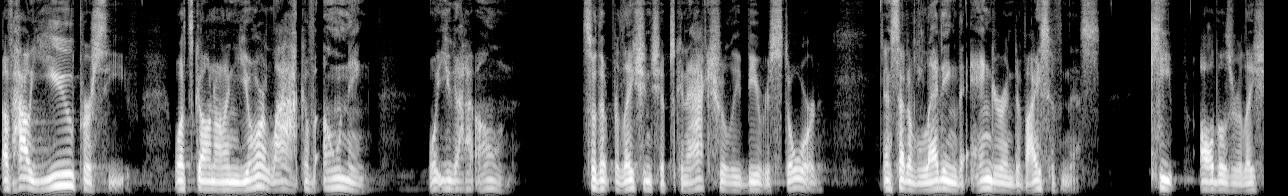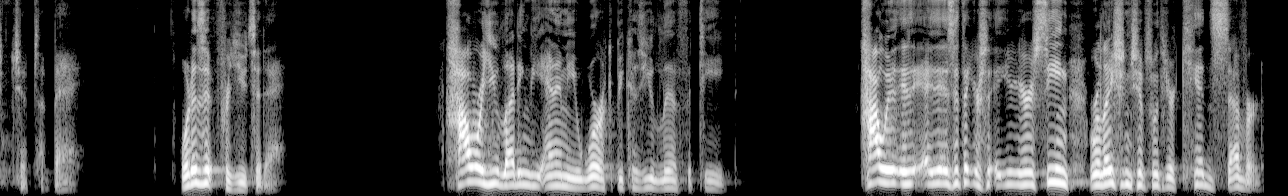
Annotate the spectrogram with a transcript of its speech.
of how you perceive what's going on and your lack of owning what you got to own so that relationships can actually be restored instead of letting the anger and divisiveness keep all those relationships at bay. What is it for you today? How are you letting the enemy work because you live fatigued? How is it that you're, you're seeing relationships with your kids severed?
